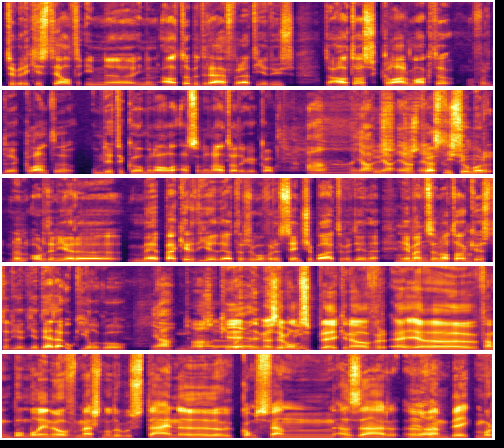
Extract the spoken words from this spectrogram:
te werk gesteld in, eh, in een autobedrijf, waar hij dus de auto's klaarmaakte voor de klanten om dit te komen halen als ze een auto hadden gekocht. Ah, ja, Dus, ja, ja. dus het was niet zomaar een ordinaire mijpakker die dat er zo voor een centje buiten verdiende. Iemand zijn auto kuste, die, die deed dat ook heel goed. Ja, Dus, ah, oké. Hebben ik ons spreken over hey, eh, Van Bommel en Overmars naar de woestijn, eh, komst van Azar eh, Ja. van Beek. Maar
